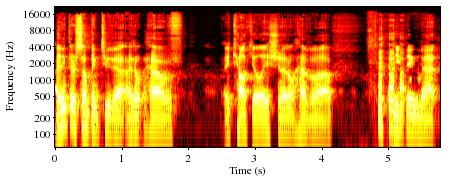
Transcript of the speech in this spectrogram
I think there's something to that. I don't have a calculation. I don't have a anything that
